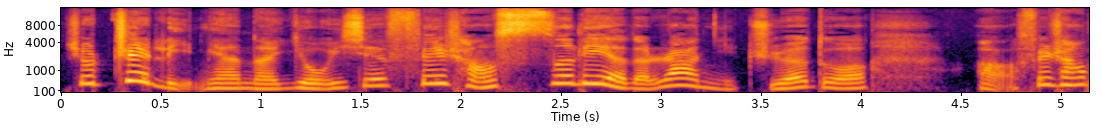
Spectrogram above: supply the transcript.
就这里面呢有一些非常撕裂的，让你觉得啊非常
